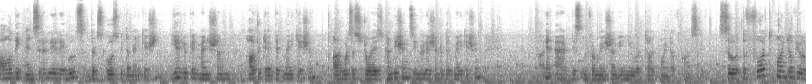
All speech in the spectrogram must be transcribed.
all the ancillary labels that goes with the medication. Here you can mention how to take that medication or what's the storage conditions in relation to that medication. Can add this information in your third point of counseling. So the fourth point of your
